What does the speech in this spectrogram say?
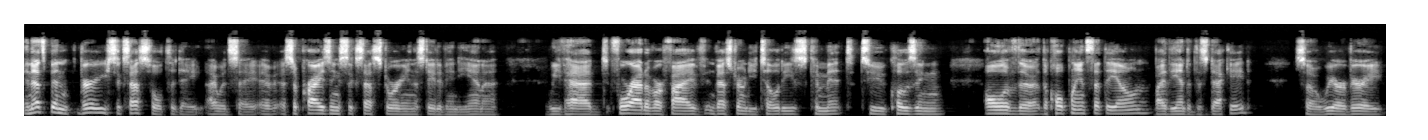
And that's been very successful to date, I would say, a, a surprising success story in the state of Indiana. We've had four out of our five investor owned utilities commit to closing all of the, the coal plants that they own by the end of this decade. So we are a very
